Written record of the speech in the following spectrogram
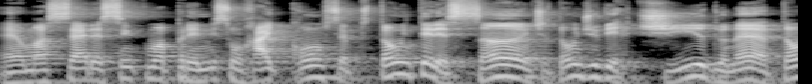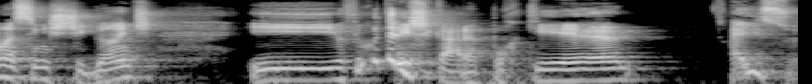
É uma série assim com uma premissa, um high concept tão interessante, tão divertido, né? Tão assim instigante. E eu fico triste, cara, porque é isso.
